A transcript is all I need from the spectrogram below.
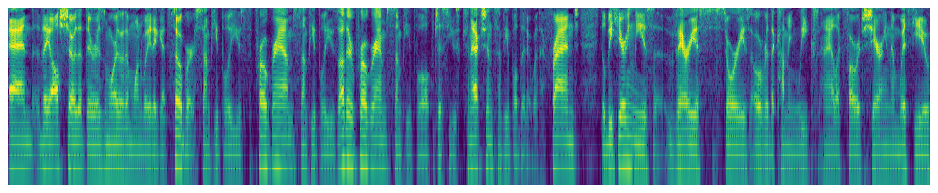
and they all show that there is more than one way to get sober. Some people use the program, some people use other programs, some people just use connection, some people did it with a friend. You'll be hearing these various stories over the coming weeks, and I look forward to sharing them with you.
